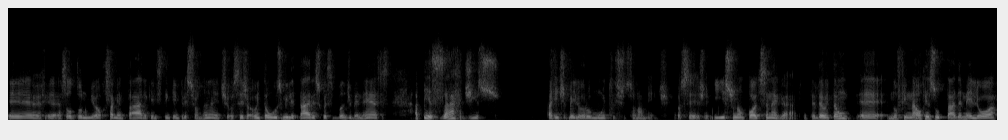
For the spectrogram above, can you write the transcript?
é, essa autonomia orçamentária que eles têm que é impressionante, ou seja, ou então os militares com esse bando de benesses, apesar disso, a gente melhorou muito institucionalmente, ou seja, e isso não pode ser negado, entendeu? Então, é, no final, o resultado é melhor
